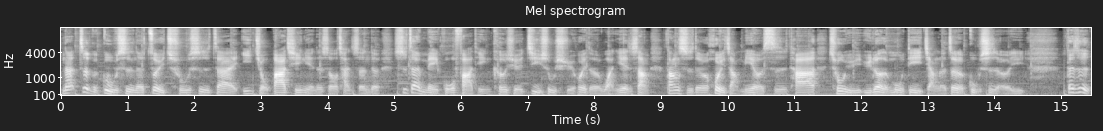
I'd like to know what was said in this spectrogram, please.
那这个故事呢，最初是在一九八七年的时候产生的，是在美国法庭科学技术学会的晚宴上，当时的会长米尔斯他出于娱乐的目的讲了这个故事而已。但是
